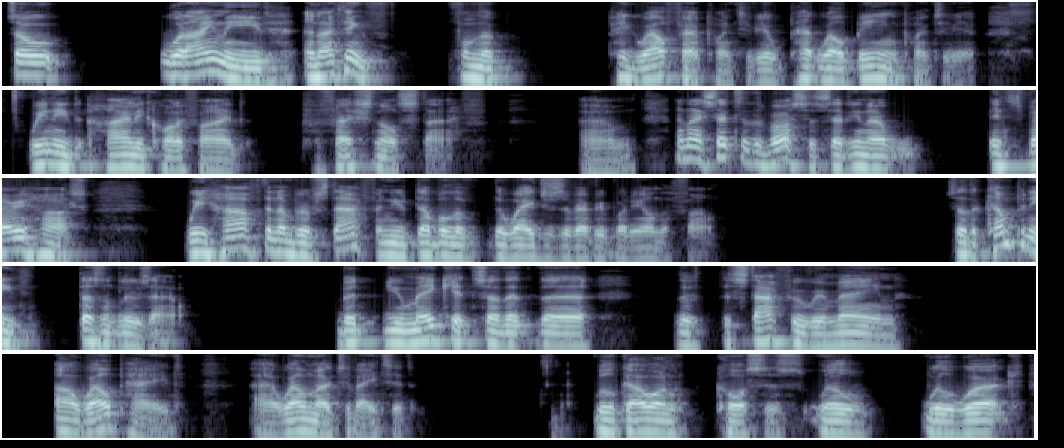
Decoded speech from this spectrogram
so what I need, and I think from the pig welfare point of view, pet well-being point of view, we need highly qualified professional staff. Um, and I said to the boss, I said, you know, it's very harsh. We half the number of staff and you double the, the wages of everybody on the farm. So the company doesn't lose out, but you make it so that the the, the staff who remain are well paid, uh, well motivated, will go on courses, will will work,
